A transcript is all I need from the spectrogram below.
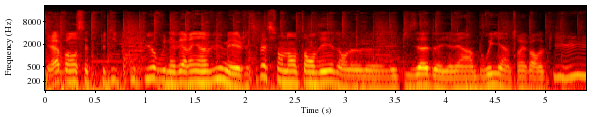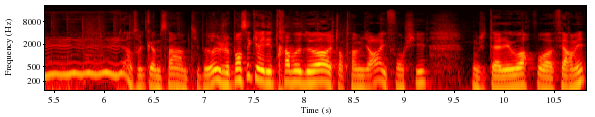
Et là, pendant cette petite coupure, vous n'avez rien vu, mais je sais pas si on entendait dans l'épisode, il y avait un bruit, un truc genre de un truc comme ça, un petit peu. Je pensais qu'il y avait des travaux dehors, et j'étais en train de me dire, oh, ils font chier. Donc j'étais allé voir pour euh, fermer.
